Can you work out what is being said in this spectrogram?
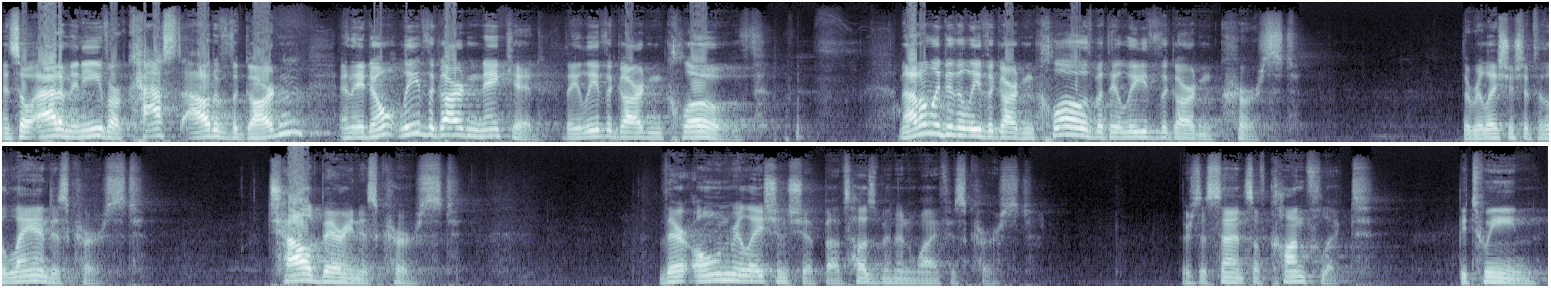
And so Adam and Eve are cast out of the garden, and they don't leave the garden naked, they leave the garden clothed. Not only do they leave the garden clothed, but they leave the garden cursed. The relationship to the land is cursed, childbearing is cursed. Their own relationship as husband and wife is cursed. There's a sense of conflict between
